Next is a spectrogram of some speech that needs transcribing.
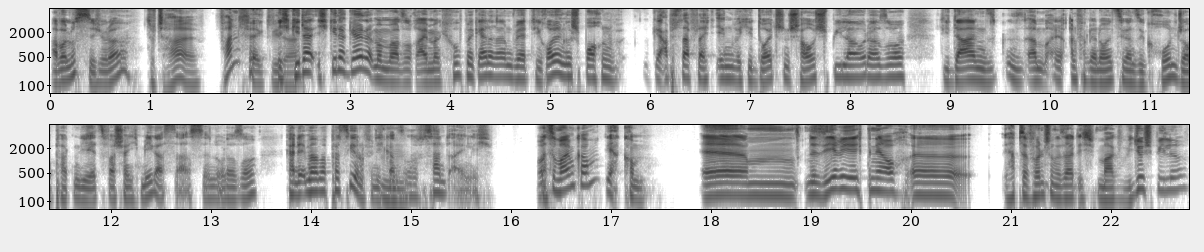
Aber lustig, oder? Total. Fun Fact wieder. Ich gehe da, ich geh da gerne immer mal so rein. Ich gucke mir gerne rein, wer hat die Rollen gesprochen. Gab es da vielleicht irgendwelche deutschen Schauspieler oder so, die da einen, am Anfang der 90er einen Synchronjob hatten, die jetzt wahrscheinlich Megastars sind oder so? Kann ja immer mal passieren, finde ich ganz Mhm. interessant eigentlich. Wolltest du zu meinem kommen? Ja, komm. Ähm, eine Serie, ich bin ja auch, äh, ich hab's ja vorhin schon gesagt, ich mag Videospiele.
